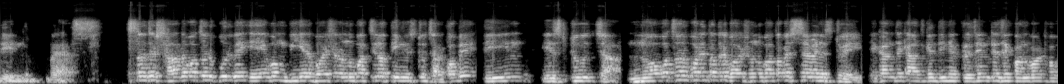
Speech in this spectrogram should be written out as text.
দিন। ব্যাস। হচ্ছে সাত বছর পূর্বে এ এবং বি এর বয়সের অনুপাত ছিল তিন ইস টু চার। কবে? তিন ইস টু চার। ন বছর পরে তাদের বয়স অনুপাত হবে সেভেন ইস টু এইট এখান থেকে আজকের দিনে প্রেজেন্টেজে কনভার্ট হব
